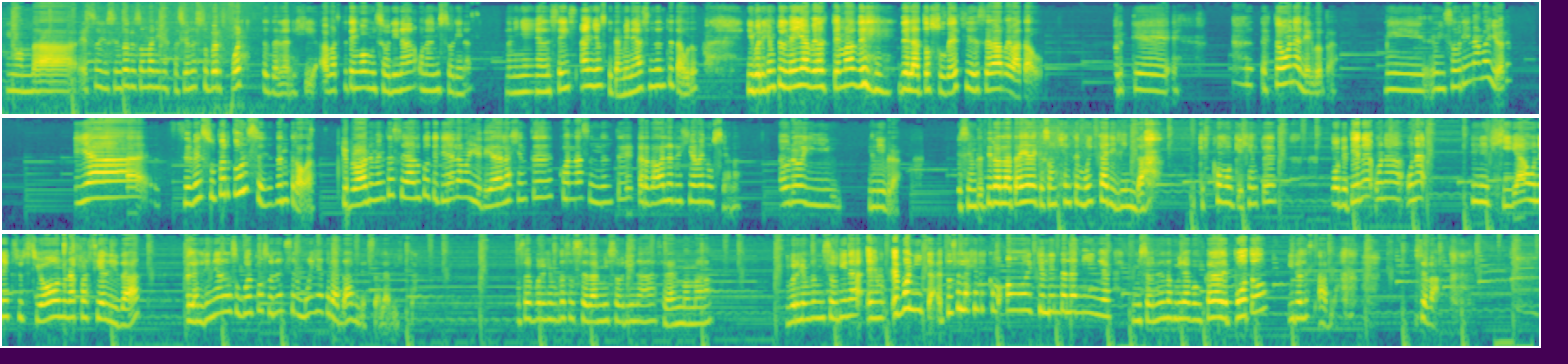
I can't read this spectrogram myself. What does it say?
Y onda, eso yo siento que son manifestaciones súper fuertes de la energía. Aparte tengo mi sobrina, una de mis sobrinas, una niña de 6 años que también es ascendente Tauro. Y por ejemplo en ella veo el tema de, la tosudez y de ser arrebatado. Porque esto es una anécdota. Mi sobrina mayor, ella se ve súper dulce de entrada. Que probablemente sea algo que tiene la mayoría de la gente con ascendente cargado a la energía venusiana. Euro y, Libra. Que siempre tiro la talla de que son gente muy carilinda. Que es como que gente como que tiene una, una energía, una expresión, una facialidad. Las líneas de su cuerpo suelen ser muy agradables a la vista. Entonces, por ejemplo, eso se da a mi sobrina, se da a mi mamá, por ejemplo, mi sobrina es, bonita, entonces la gente es como, ¡ay, qué linda la niña! Y mi sobrina nos mira con cara de poto y no les habla. Se va.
